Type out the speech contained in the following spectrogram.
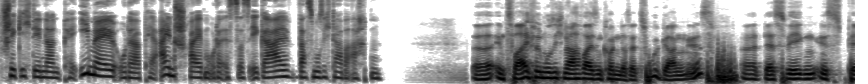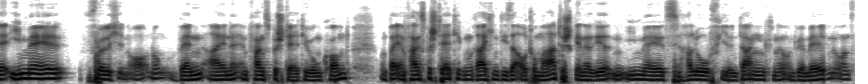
schicke ich den dann per E-Mail oder per Einschreiben oder ist das egal? Was muss ich da beachten? Äh, Im Zweifel muss ich nachweisen können, dass er zugegangen ist. Äh, deswegen ist per E-Mail völlig in Ordnung, wenn eine Empfangsbestätigung kommt. Und bei Empfangsbestätigung reichen diese automatisch generierten E-Mails, hallo, vielen Dank, ne, und wir melden uns,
